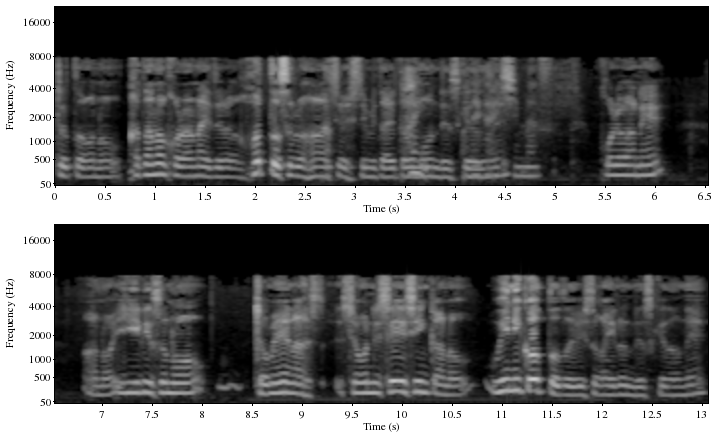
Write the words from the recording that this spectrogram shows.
ちょっとあの、肩の凝らないというのが、ほっとする話をしてみたいと思うんですけどね。はいお願いします。これはね、あの、イギリスの著名な小児精神科のウィニコットという人がいるんですけどね、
